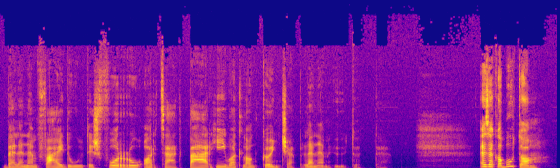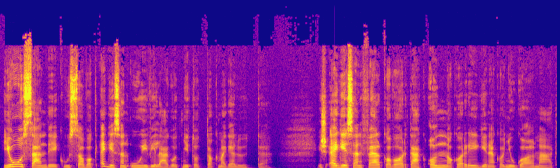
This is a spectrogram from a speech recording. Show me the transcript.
bele nem fájdult, és forró arcát pár hívatlan könycsepp le nem hűtötte. Ezek a buta, jó szándékú szavak egészen új világot nyitottak meg előtte, és egészen felkavarták annak a réginek a nyugalmát,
